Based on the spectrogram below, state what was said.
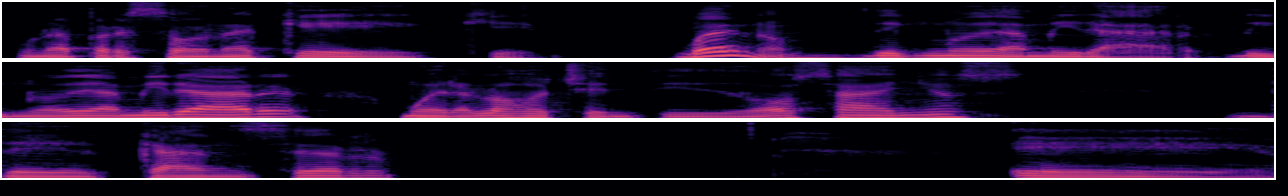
una persona que, que, bueno, digno de admirar, digno de admirar, muere a los 82 años de cáncer. Eh,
